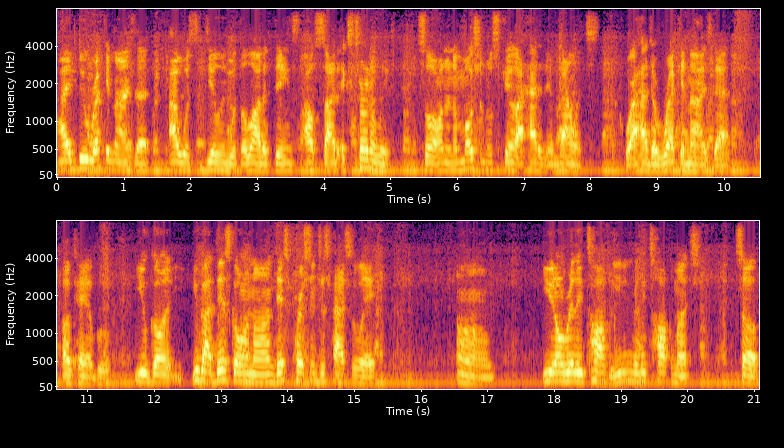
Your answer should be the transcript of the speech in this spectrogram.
I do recognize that I was dealing with a lot of things outside externally. So on an emotional scale, I had an imbalance where I had to recognize that okay, Abu, you going you got this going on. This person just passed away um, you don't really talk. You didn't really talk much. So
